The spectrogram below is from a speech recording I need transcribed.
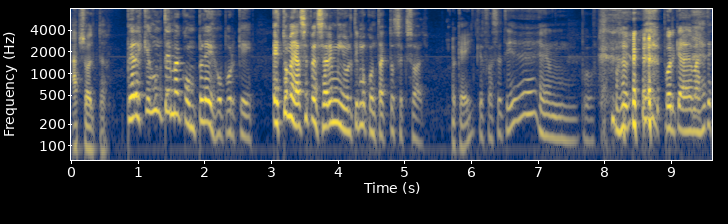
Absoluto. Pero es que es un tema complejo porque esto me hace pensar en mi último contacto sexual. Ok. Que fue hace tiempo. Porque además, este,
